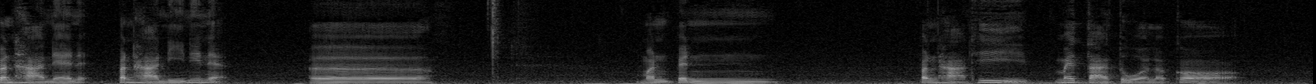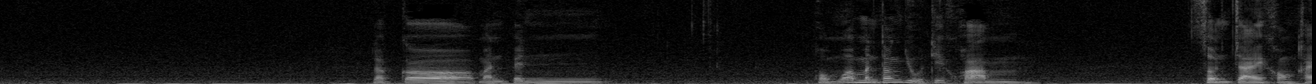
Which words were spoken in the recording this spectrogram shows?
ปัญหาเนี้ยเนี่ยปัญหานี้นี่เนี่ย เออมันเป็น ปัญหาที่ไม่ตายตัวแล้วก็ แล้วก็มันเป็น ผมว่ามันต้องอยู่ที่ความสนใจของใคร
